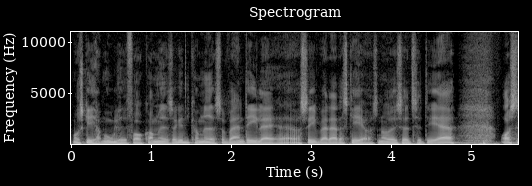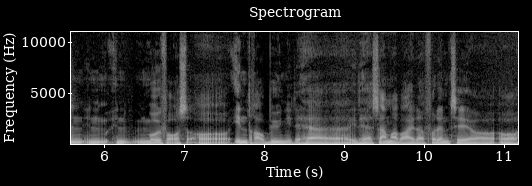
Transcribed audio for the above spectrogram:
måske har mulighed for at komme ned. Så kan de komme ned og så være en del af øh, og se, hvad der er, der sker og sådan noget. Så det er også en, en, en måde for også at inddrage byen i det her, i det her samarbejde og få dem til at, at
